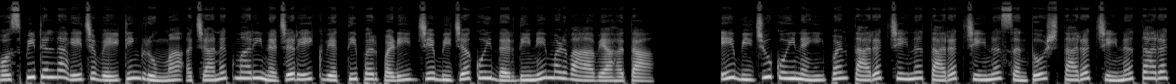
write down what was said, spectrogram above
હોસ્પિટલના એ જ વેઇટિંગ રૂમમાં અચાનક મારી નજર એક વ્યક્તિ પર પડી જે બીજા કોઈ દર્દીને મળવા આવ્યા હતા. એ બીજું કોઈ નહીં, પણ તારક ચિહ્ન તારક ચિહ્ન સંતોષ, તારક ચિહ્ન તારક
